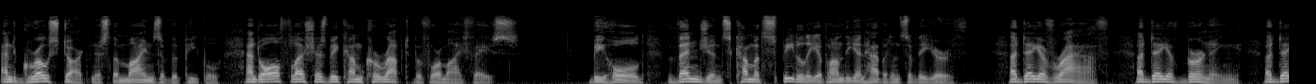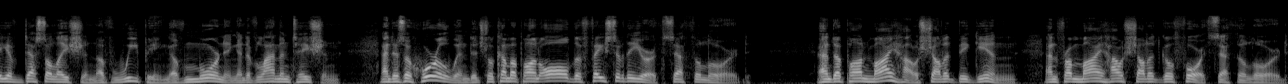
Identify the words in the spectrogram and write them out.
and gross darkness the minds of the people, and all flesh has become corrupt before my face. Behold, vengeance cometh speedily upon the inhabitants of the earth, a day of wrath, a day of burning, a day of desolation, of weeping, of mourning, and of lamentation. And as a whirlwind it shall come upon all the face of the earth, saith the Lord. And upon my house shall it begin, and from my house shall it go forth, saith the Lord.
